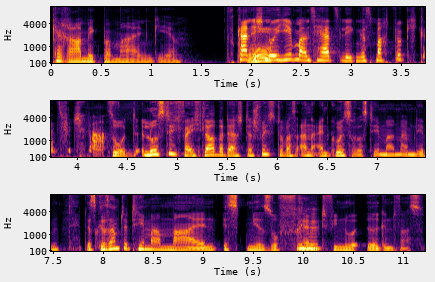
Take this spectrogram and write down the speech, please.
Keramik bemalen gehe. Das kann ich Oh. nur jedem ans Herz legen. Es macht wirklich ganz viel Spaß. So, lustig, weil ich glaube, da, da sprichst du was an, ein größeres Thema in meinem Leben. Das gesamte Thema Malen ist mir so fremd Mhm. wie nur irgendwas.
